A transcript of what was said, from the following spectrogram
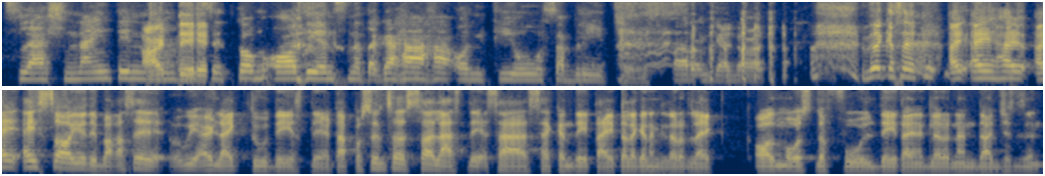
slash 1990 Artist. sitcom audience na tagahaha on cue sa bleachers. Parang ganon. Hindi kasi I I I I saw you 'di ba kasi we are like two days there. Tapos sa, sa last day sa second day tayo talaga naglaro like almost the full day tayo naglaro ng Dungeons and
